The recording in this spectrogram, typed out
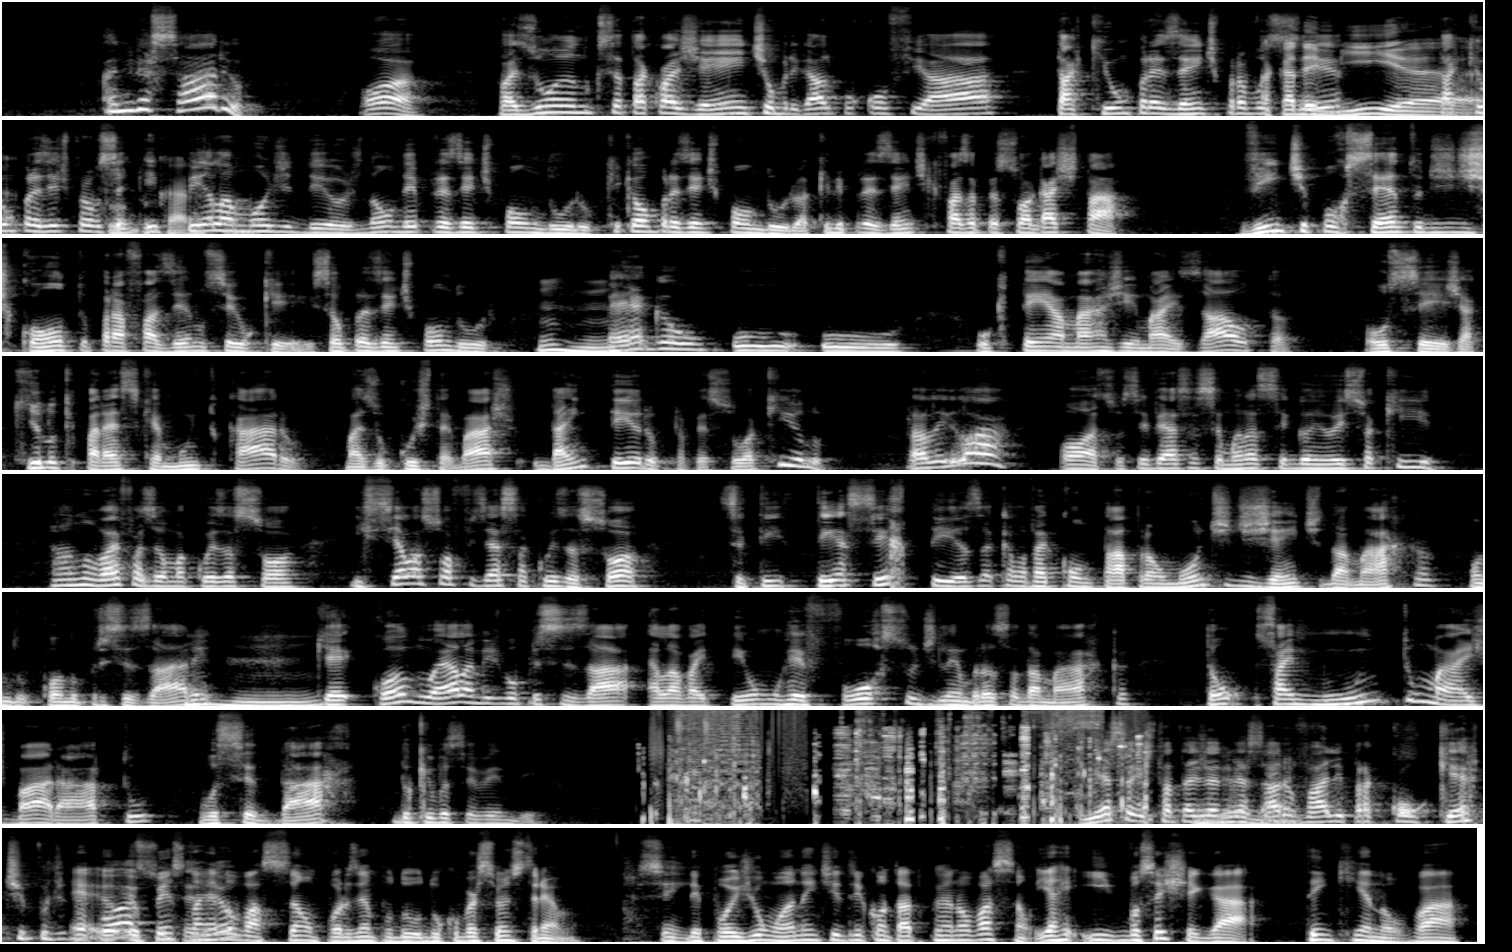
Aniversário. Ó, Faz um ano que você tá com a gente, obrigado por confiar. Tá aqui um presente para você. Academia. Tá aqui um presente para você. Tudo, e cara, pelo amor de Deus, não dê presente pão duro. O que é um presente pão duro? Aquele presente que faz a pessoa gastar. 20% de desconto para fazer não sei o quê. Isso é um presente pão duro. Uhum. Pega o, o, o, o que tem a margem mais alta, ou seja, aquilo que parece que é muito caro, mas o custo é baixo, e dá inteiro para a pessoa aquilo. Para ler lá. Ó, se você vier essa semana, você ganhou isso aqui ela não vai fazer uma coisa só. E se ela só fizer essa coisa só, você tem, tem a certeza que ela vai contar para um monte de gente da marca quando, quando precisarem. Uhum. Que quando ela mesma precisar, ela vai ter um reforço de lembrança da marca. Então sai muito mais barato você dar do que você vender. E essa estratégia é de aniversário vale para qualquer tipo de negócio. É, eu, eu, penso entendeu? na renovação, por exemplo, do, do conversão extremo. Sim. Depois de um ano a gente entra em contato com a renovação. E, e você chegar, tem que renovar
